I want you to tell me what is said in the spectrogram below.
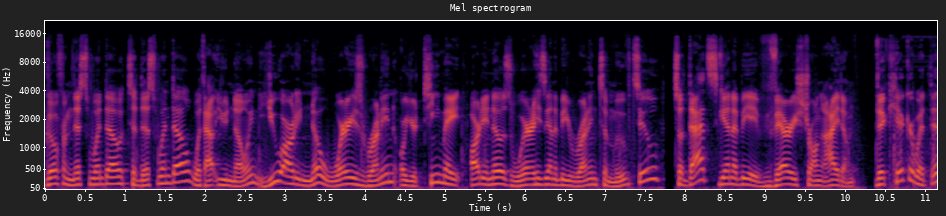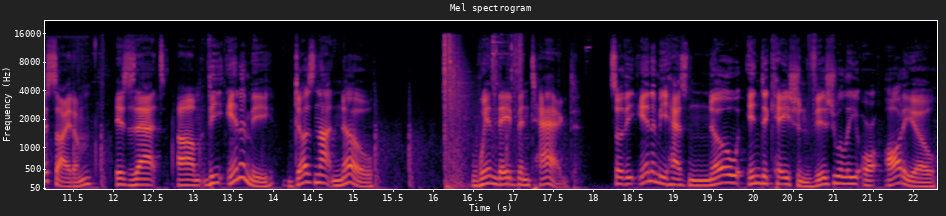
go from this window to this window without you knowing, you already know where he's running or your teammate already knows where he's going to be running to move to. So that's going to be a very strong item. The kicker with this item is that um, the enemy does not know when they've been tagged. So the enemy has no indication visually or audio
